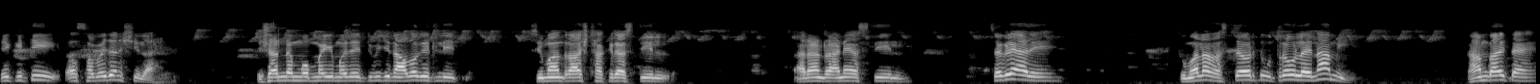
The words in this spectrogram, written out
हे किती असंवेदनशील आहे. ईशान्य मुंबईमध्ये तुम्ही जी नावं घेतली सीमांत राज ठाकरे असतील नारायण राणे असतील सगळे आले. तुम्हाला रस्त्यावरती उतरवलंय ना आम्ही. घाम गाळत आहे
